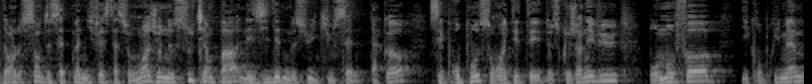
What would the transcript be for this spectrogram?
dans le sens de cette manifestation. Moi, je ne soutiens pas les idées de M. Iqiyoussen, d'accord? Ses propos ont été, de ce que j'en ai vu, homophobes, y compris même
